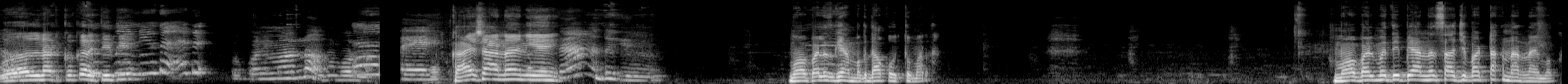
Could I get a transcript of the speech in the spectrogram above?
बल नाटक करते ती. पप्पाने मारलं बोललं. काय हे? दोघी मिळून. मोबाईलच घ्या मग दाखवतो तुम्हाला. मोबाईल मध्ये बॅलन्स अजिबात टाकणार नाही मग.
